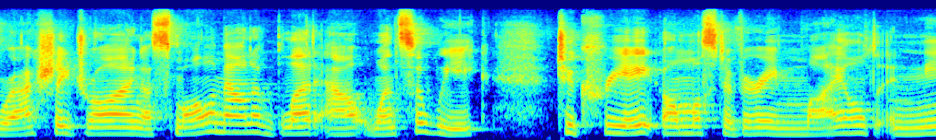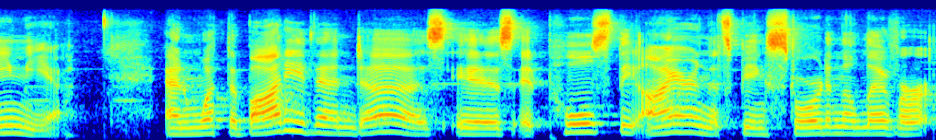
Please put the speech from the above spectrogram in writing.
We're actually drawing a small amount of blood out once a week to create almost a very mild anemia. And what the body then does is it pulls the iron that's being stored in the liver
